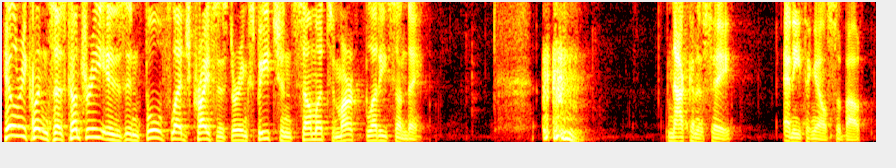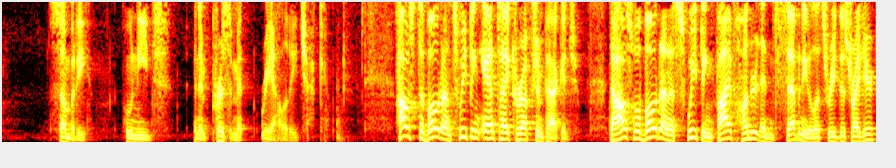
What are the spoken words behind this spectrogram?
Hillary Clinton says country is in full fledged crisis during speech in Selma to mark Bloody Sunday. Not going to say anything else about somebody who needs an imprisonment reality check. House to vote on sweeping anti corruption package. The House will vote on a sweeping 570, let's read this right here,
